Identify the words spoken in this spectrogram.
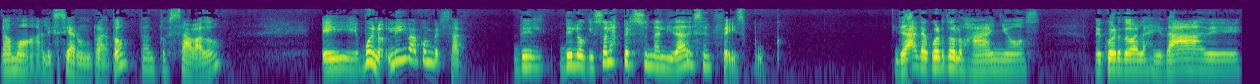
Vamos a lesear un rato, tanto es sábado. Bueno, le iba a conversar de, de lo que son las personalidades en Facebook. Ya, de acuerdo a los años, de acuerdo a las edades,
